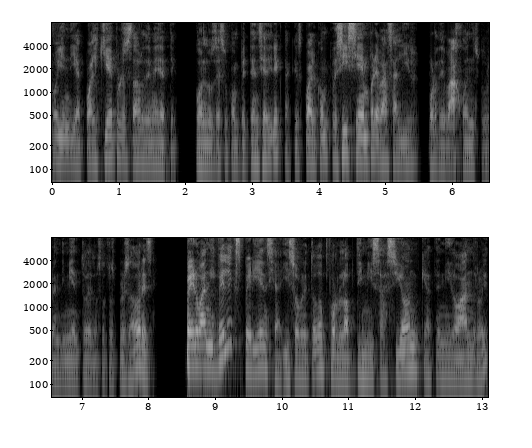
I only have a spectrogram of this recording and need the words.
hoy en día cualquier procesador de MediaTek con los de su competencia directa, que es Qualcomm, pues sí, siempre va a salir por debajo en su rendimiento de los otros procesadores. Pero a nivel experiencia y sobre todo por la optimización que ha tenido Android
